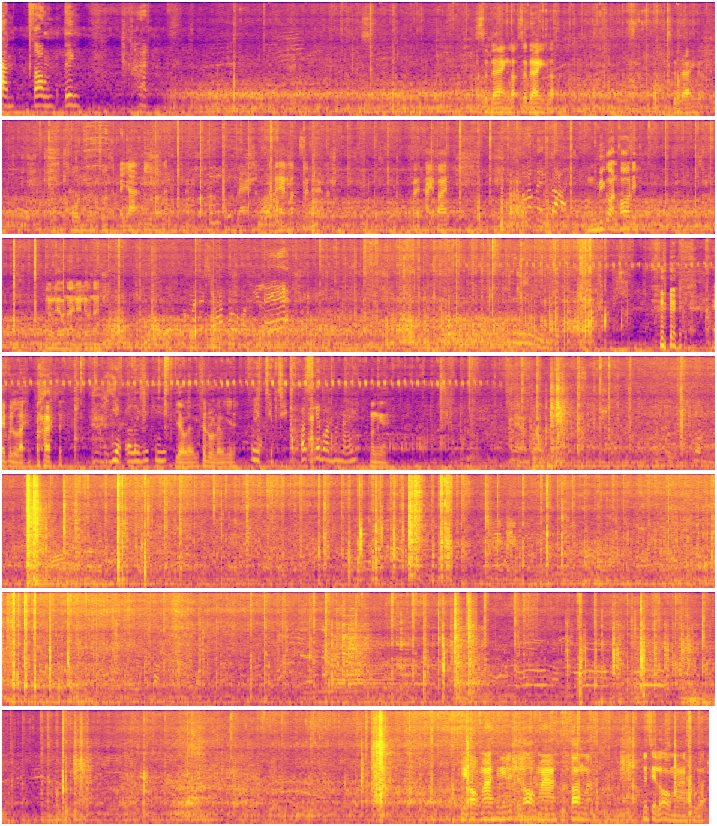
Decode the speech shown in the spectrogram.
ามสองติงทัดแสดงแล้วแสดงอีกแล้วแสดงอีกแล้วชนชนจักรยานพี่เขาแล้วแสดงแล้วแสดงแล้วแสดงแล้วไปถ่ายไปพ่อไปก่อนมึงวิก่อนพ่อดิเร็วๆหน่อยเร็วๆหน่อยมันจะช้าตลอดนี่แหละให้เป็นไรไป เหยียบอะไรเมื่อกี้อย่าอะไรสะดุดอะไรเมื่อกี้เนี่ยไม่เจ็บสิแล้วสเก็ตบอร์ดอยู่ไหนนั่นไงแม่ชอบต้น เคออกมาทีนี้เล่นเสร็จแล้วออกมาถูกต้องแล้วเล่นเสร็จแล้วออกมาถูกแล้ว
